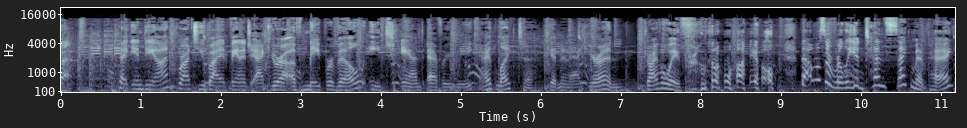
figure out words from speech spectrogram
fat. Peggy and Dionne, brought to you by Advantage Acura of Naperville each and every week. I'd like to get in an Acura and drive away for a little while. That was a really intense segment, Peg.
